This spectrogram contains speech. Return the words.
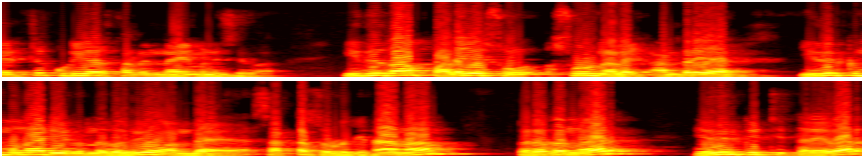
ஏற்று குடியரசுத் தலைவர் நியமனம் செய்வார். இதுதான் பழைய சூழ்நிலை. அன்றைய இதற்கு முன்னாடி இருந்த வரையும் அந்த சட்டம் சொல்லுது என்னன்னா பிரதமர் எதிர்க்கட்சி தலைவர்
